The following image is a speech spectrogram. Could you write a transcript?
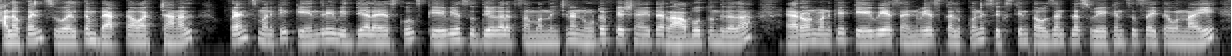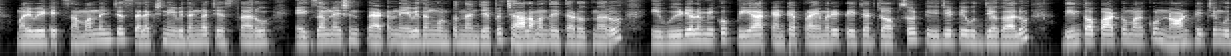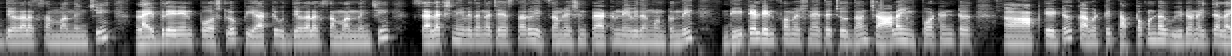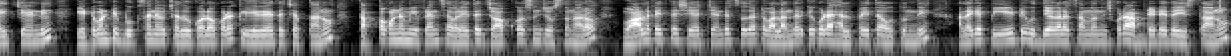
Hello friends welcome back to our channel. Friends మనకి కేంద్రీయ విద్యాలయ schools KVS ఉద్యోగాలకు సంబంధించిన notification అయితే రాబోతుంది కదా. అరౌండ్ మనకి కేవీఎస్ ఎన్వీఎస్ కలుపుకొని సిక్స్టీన్ థౌజండ్ ప్లస్ వేకెన్సీస్ అయితే ఉన్నాయి. మరి వీటికి సంబంధించి సెలక్షన్ ఏ విధంగా చేస్తారు? ఎగ్జామినేషన్ ప్యాటర్న్ ఏ విధంగా ఉంటుందని చెప్పి చాలామంది అయితే అడుగుతున్నారు. ఈ వీడియోలో మీకు పీఆర్టీ అంటే ప్రైమరీ టీచర్ జాబ్స్ టీజీటీ ఉద్యోగాలు దీంతో పాటు మనకు నాన్ టీచింగ్ ఉద్యోగాలకు సంబంధించి లైబ్రేరియన్ పోస్టులు పిఆర్టీ ఉద్యోగాలకు సంబంధించి సెలక్షన్ ఏ విధంగా చేస్తారు ఎగ్జామినేషన్ ప్యాటర్న్ ఏ విధంగా ఉంటుంది డీటెయిల్డ్ ఇన్ఫర్మేషన్ అయితే చూద్దాం. చాలా ఇంపార్టెంట్ అప్డేట్. కాబట్టి తప్పకుండా వీడియోని అయితే లైక్ చేయండి. ఎటువంటి బుక్స్ అనేవి చదువుకోవాలో కూడా క్లియర్గా అయితే చెప్తాను. తప్పకుండా మీ ఫ్రెండ్స్ ఎవరైతే జాబ్ కోసం చూస్తున్నారో వాళ్ళకైతే షేర్ చేయండి. సో దట్ వాళ్ళందరికీ కూడా హెల్ప్ అయితే అవుతుంది. అలాగే పీఈటీ ఉద్యోగాలకు సంబంధించి కూడా అప్డేట్ అయితే ఇస్తాను.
